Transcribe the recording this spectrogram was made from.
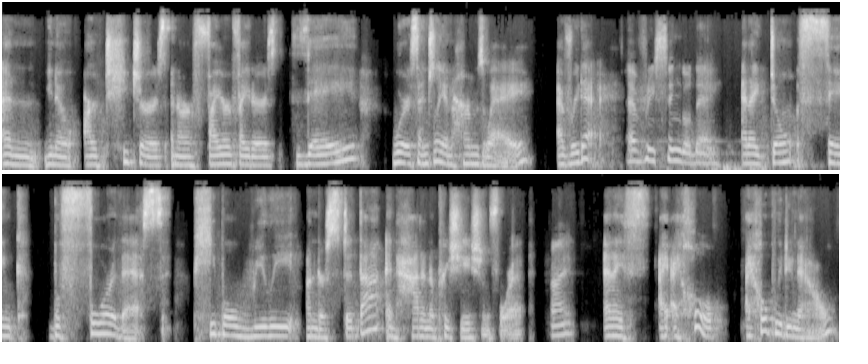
And you know our teachers and our firefighters they were essentially in harm's way every day every single day. And I don't think before this, people really understood that and had an appreciation for it. Right. And I, I, I hope, I hope we do now.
